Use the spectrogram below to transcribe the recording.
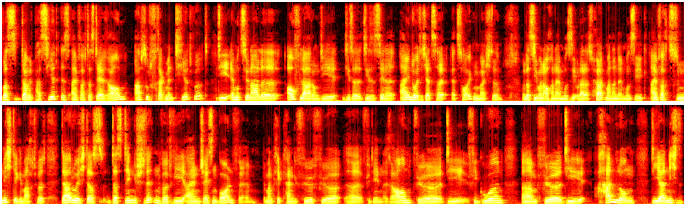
was damit passiert, ist einfach, dass der Raum absolut fragmentiert wird. Die emotionale Aufladung, die diese, diese Szene eindeutig erzeugen möchte, und das sieht man auch an der Musik, oder das hört man an der Musik, einfach zunichte gemacht wird, dadurch, dass das Ding geschnitten wird wie ein Jason Bourne-Film. Man kriegt kein Gefühl für, äh, für den Raum, für die Figuren, ähm, für die Handlung, die ja nicht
